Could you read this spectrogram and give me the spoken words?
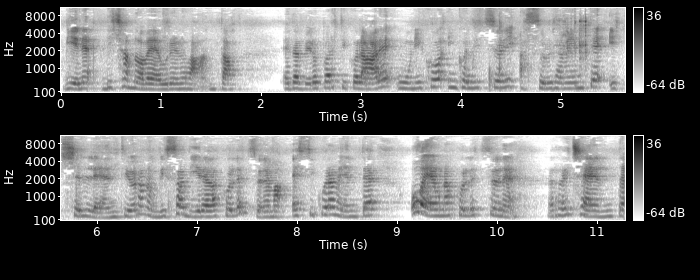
viene 19,90 euro. È davvero particolare, unico, in condizioni assolutamente eccellenti. Ora non vi so dire la collezione, ma è sicuramente o è una collezione recente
